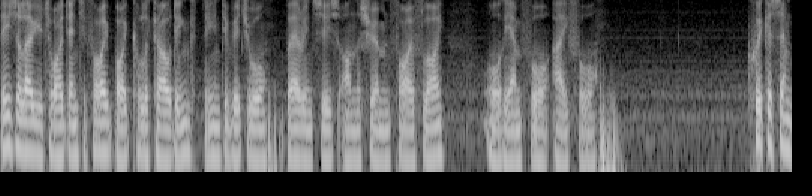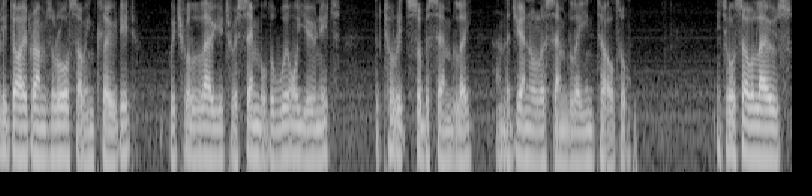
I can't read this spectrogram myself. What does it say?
these allow you to identify by colour coding the individual variances on the Sherman Firefly or the M4A4. Quick assembly diagrams are also included which will allow you to assemble the wheel unit, the turret subassembly and the general assembly in total. It also allows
